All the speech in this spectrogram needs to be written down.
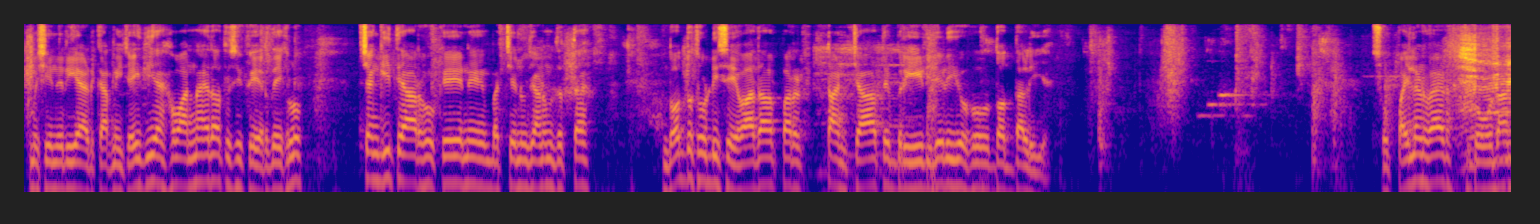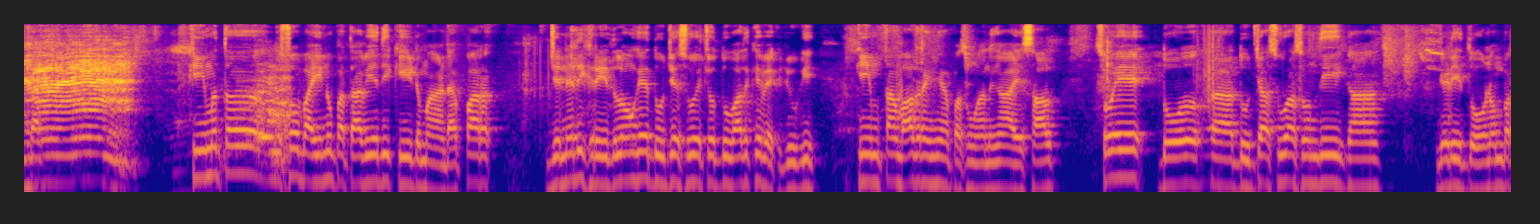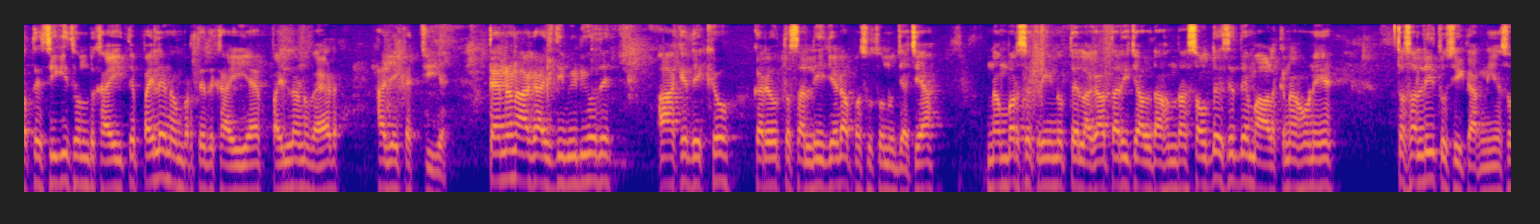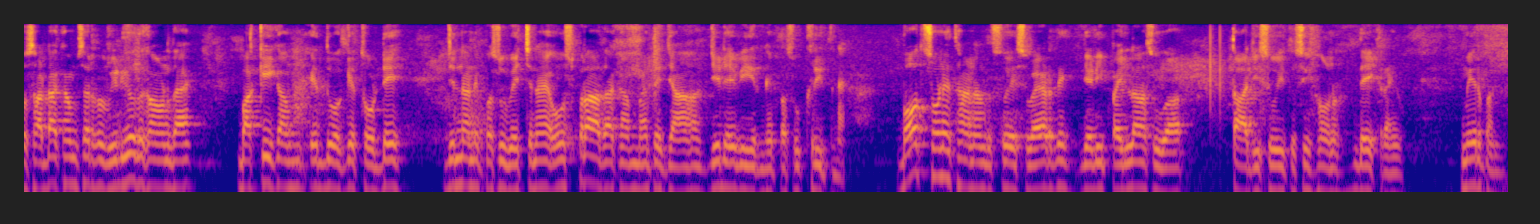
ਮਸ਼ੀਨਰੀ ਐਡ ਕਰਨੀ ਚਾਹੀਦੀ ਹੈ। ਹਵਾਨਾ ਇਹਦਾ ਤੁਸੀਂ ਫੇਰ ਦੇਖ ਲਓ। ਚੰਗੀ ਤਿਆਰ ਹੋ ਕੇ ਇਹਨੇ ਬੱਚੇ ਨੂੰ ਜਨਮ ਦਿੱਤਾ ਦੁੱਧ ਤੁਹਾਡੀ ਸੇਵਾ ਦਾ, ਪਰ ਢਾਂਚਾ ਤੇ ਬਰੀਡ ਜਿਹੜੀ ਉਹ ਦੁੱਧ ਵਾਲੀ ਹੈ। ਸੋ ਪਹਿਲਣ ਵੈੜ, ਦੋ ਦੰਦ ਹੈ ਕੀਮਤ ਦੱਸੋ ਬਾਈ ਨੂੰ ਪਤਾ ਵੀ ਇਹਦੀ ਕੀ ਡਿਮਾਂਡ ਹੈ ਪਰ ਜਿੰਨੇ ਦੀ ਖਰੀਦ ਲਓਗੇ, ਦੂਜੇ ਸੂਏ ਚ ਉਦੋਂ ਵੱਧ ਕੇ ਵਿਕ ਜੂਗੀ। ਕੀਮਤਾਂ ਵੱਧ ਰਹੀਆਂ ਪਸ਼ੂਆਂ ਦੀਆਂ ਆਏ ਸਾਲ। ਸੋ ਇਹ ਦੋ ਦੂਜਾ ਸੂਆ ਸੁੰਦੀ ਗਾਂ, ਜਿਹੜੀ 2 ਨੰਬਰ ਤੇ ਸੀਗੀ, ਤੁਹਾਨੂੰ ਦਿਖਾਈ ਤੇ ਪਹਿਲੇ ਨੰਬਰ ਤੇ ਦਿਖਾਈ ਹੈ, ਪਹਿਲਣ ਵੈੜ। ਹਜੇ ਕੱਚੀ ਹੈ। ਤਿੰਨ ਨਾਗ ਅੱਜ ਦੀ ਵੀਡੀਓ ਦੇ। ਆ ਕੇ ਦੇਖਿਓ, ਕਰਿਓ ਤਸੱਲੀ, ਜਿਹੜਾ ਪਸ਼ੂ ਤੁਹਾਨੂੰ ਜਚਿਆ। ਨੰਬਰ ਸਕਰੀਨ ਉੱਤੇ ਲਗਾਤਾਰ ਹੀ ਚੱਲਦਾ ਹੁੰਦਾ। ਸੌਦੇ ਸਿੱਧੇ ਮਾਲਕ ਨਾ ਹੋਣੇ ਹੈ। ਤਸੱਲੀ ਤੁਸੀਂ ਕਰਨੀ ਹੈ। ਸੋ ਸਾਡਾ ਕੰਮ ਸਿਰਫ ਵੀਡੀਓ ਦਿਖਾਉਣ ਦਾ ਹੈ। ਬਾਕੀ ਕੰਮ ਇਦੋਂ ਅੱਗੇ ਤੁਹਾਡੇ, ਜਿਨ੍ਹਾਂ ਨੇ ਪਸ਼ੂ ਵੇਚਣਾ ਹੈ, ਉਸ ਭਰਾ ਦਾ ਕੰਮ ਹੈ ਤੇ ਜਾਂ ਜਿਹੜੇ ਵੀਰ ਨੇ ਪਸ਼ੂ ਖਰੀਦਣਾ ਹੈ। ਬਹੁਤ ਸੋਹਣੇ ਥਾਣਾ ਦੱਸੋ ਇਸ ਵੈੜ ਦੇ, ਜਿਹੜੀ ਪਹਿਲਾ ਸੂਆ, ਤਾਜੀ ਸੂਈ ਤੁਸੀਂ ਹੁਣ ਦੇਖ ਰਹੇ ਹੋ। ਮਿਹਰਬਾਨੀ।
